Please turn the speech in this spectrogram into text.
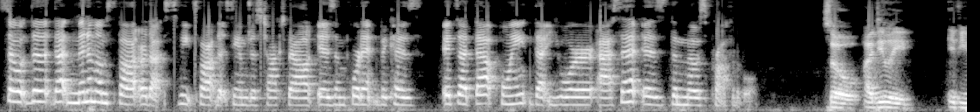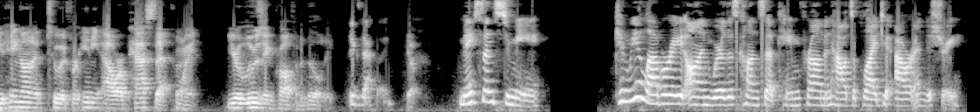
So the that minimum spot or that sweet spot that Sam just talked about is important because it's at that point that your asset is the most profitable. So ideally, if you hang on it to it for any hour past that point, you're losing profitability. Exactly. Makes sense to me. Can we elaborate on where this concept came from and how it's applied to our industry?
